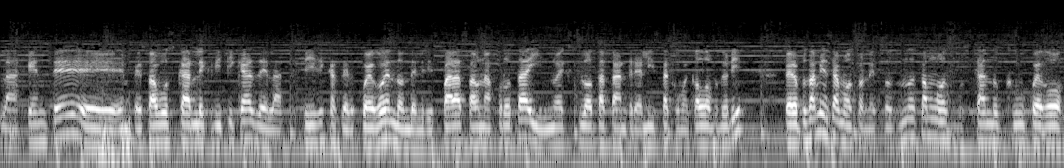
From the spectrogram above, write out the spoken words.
la gente eh, empezó a buscarle críticas de las físicas del juego en donde le disparas a una fruta y no explota tan realista como en Call of Duty. Pero pues también seamos honestos, no estamos buscando que un juego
